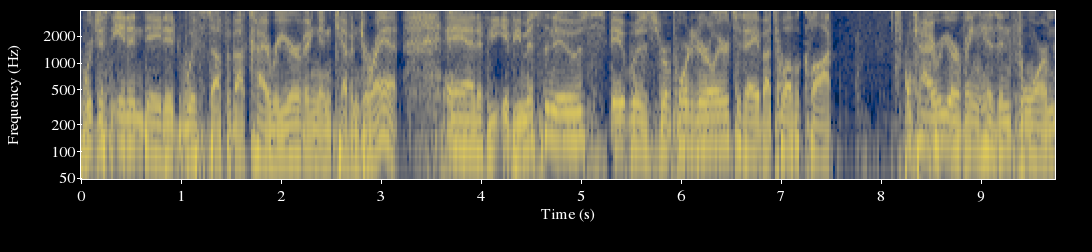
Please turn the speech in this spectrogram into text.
we're just inundated with stuff about Kyrie Irving and Kevin Durant. And if you, if you missed the news, it was reported earlier today about twelve o'clock. Kyrie Irving has informed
